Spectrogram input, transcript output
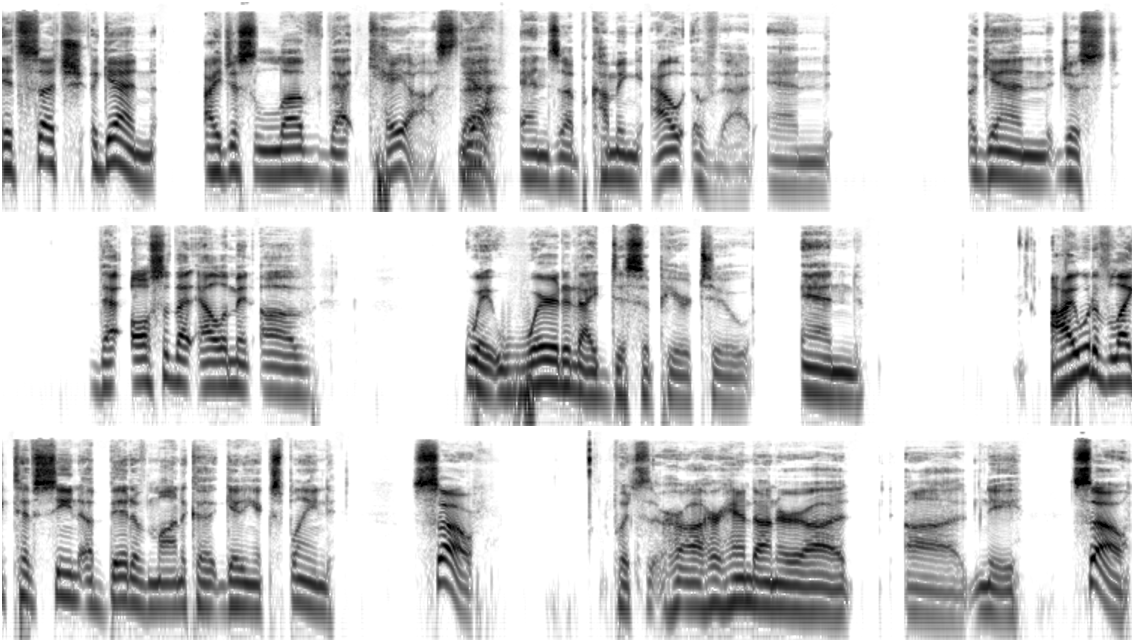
It's such again. I just love that chaos that Yeah. ends up coming out of that, and again, just that also that element of wait, where did I disappear to? And I would have liked to have seen a bit of Monica getting explained. So, puts her uh, her hand on her uh, uh, knee. So,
